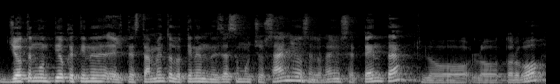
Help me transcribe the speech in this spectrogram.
Yo tengo un tío que tiene el testamento, lo tienen desde hace muchos años, en los años 70 lo, lo otorgó,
